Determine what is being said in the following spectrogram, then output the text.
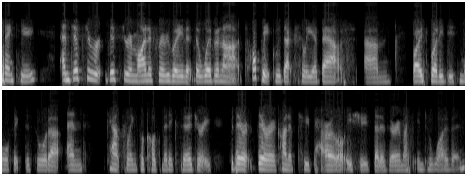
Thank you. And just a, just a reminder for everybody that the webinar topic was actually about um, both body dysmorphic disorder and counselling for cosmetic surgery. So there, there are kind of two parallel issues that are very much interwoven.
